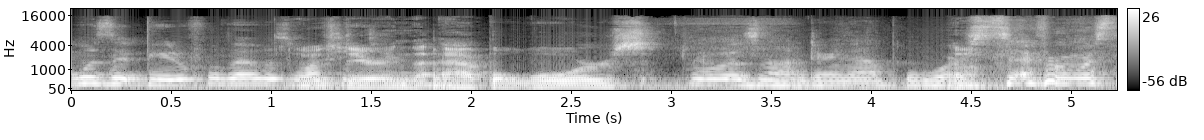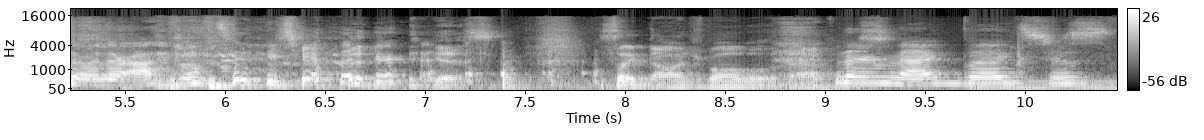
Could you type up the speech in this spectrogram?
It was it beautiful though. Was It was during the Apple Wars. It was not during the Apple Wars. Everyone was throwing their iPhones at each other. yes, it's like dodgeball but with apples. Their MacBooks just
